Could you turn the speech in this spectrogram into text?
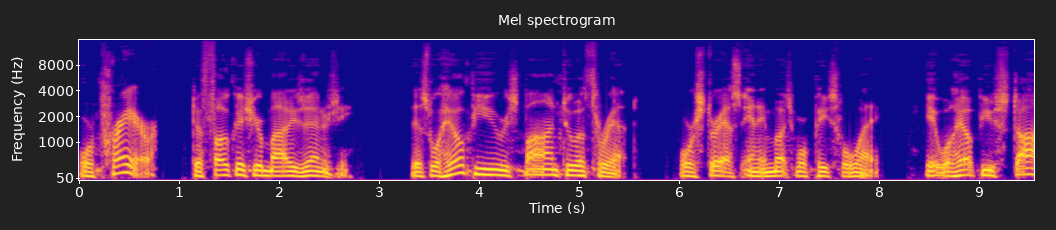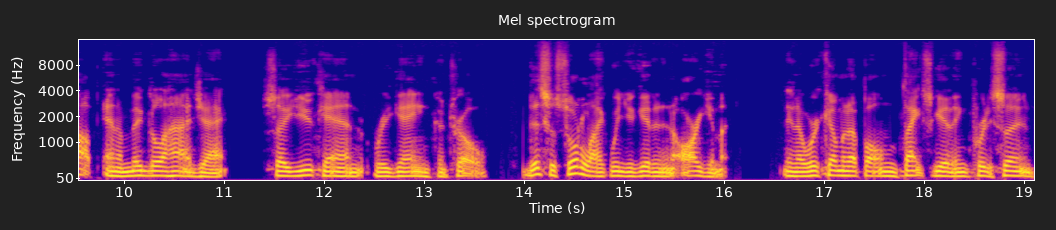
or prayer to focus your body's energy. This will help you respond to a threat or stress in a much more peaceful way. It will help you stop an amygdala hijack so you can regain control. This is sort of like when you get in an argument. You know, we're coming up on Thanksgiving pretty soon,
